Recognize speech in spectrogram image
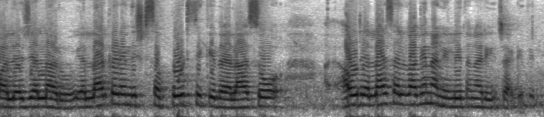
college ಎಲ್ಲರೂ. ಎಲ್ಲರ ಕಡೆಯಿಂದ ಇಷ್ಟು ಸಪೋರ್ಟ್ ಸಿಕ್ಕಿದೆ ಅಲ್ಲ ಸೊ ಅವರೆಲ್ಲ ಸಲುವಾಗಿ ನಾನು ಇಲ್ಲಿ ತನಕ ರೀಚ್ ಆಗಿದ್ದೀನಿ.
